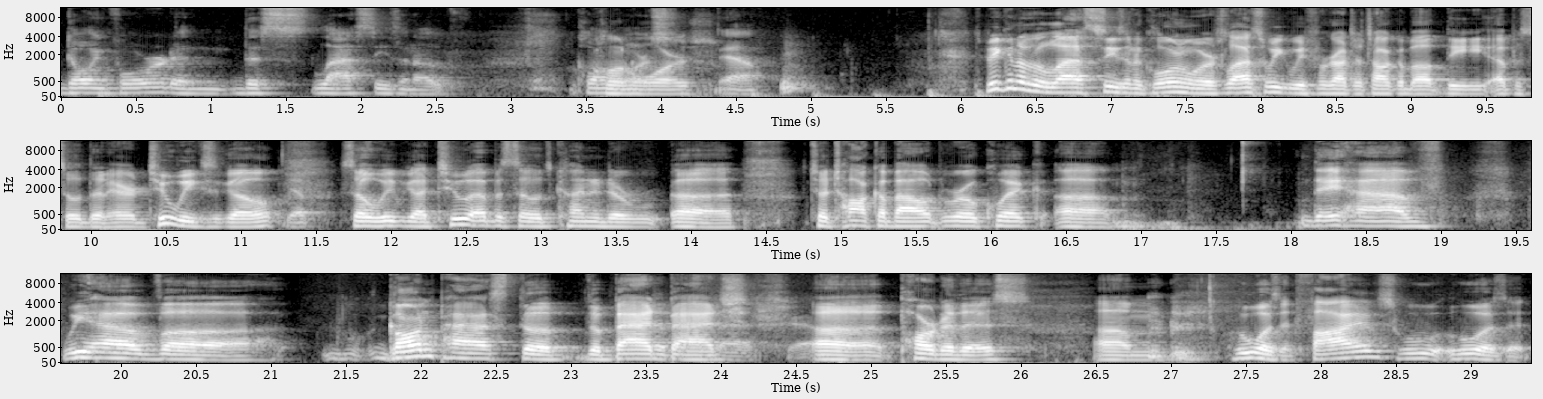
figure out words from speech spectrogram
going forward in this last season of Clone, Clone Wars. Wars. Yeah. Speaking of the last season of Clone Wars, last week we forgot to talk about the episode that aired two weeks ago. Yep. So we've got two episodes kind of to uh, to talk about real quick. Um, they have we have uh, gone past the the Bad The Bad Batch, Batch, yeah. uh, part of this. Um, who was it? Fives? Who who was it?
